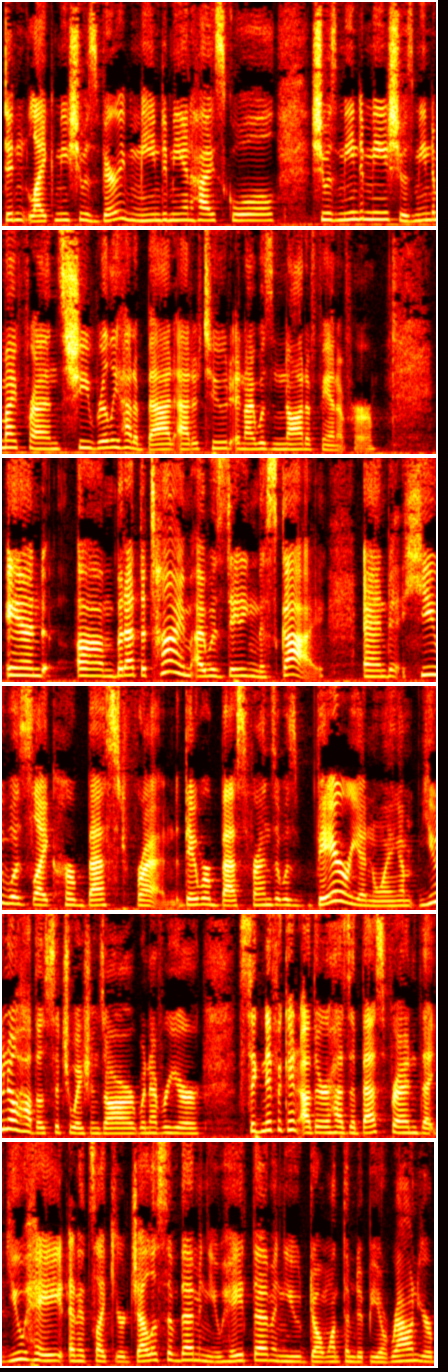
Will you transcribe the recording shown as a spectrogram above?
didn't like me. She was very mean to me in high school. She was mean to me. She was mean to my friends. She really had a bad attitude, and I was not a fan of her. And um, but at the time, I was dating this guy, and he was like her best friend. They were best friends. It was very annoying. Um, you know how those situations are whenever your significant other has a best friend that you hate, and it's like you're jealous of them and you hate them and you don't want them to be around your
